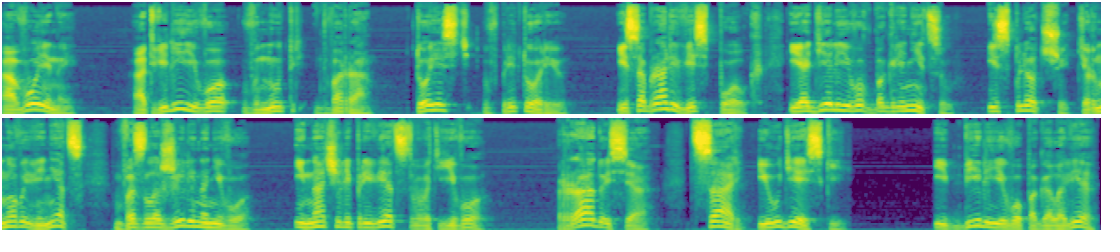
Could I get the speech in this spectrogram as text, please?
А воины отвели его внутрь двора, то есть в приторию, и собрали весь полк, и одели его в багряницу, и, сплетши терновый венец, возложили на него и начали приветствовать его. «Радуйся, царь иудейский!» И били его по голове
